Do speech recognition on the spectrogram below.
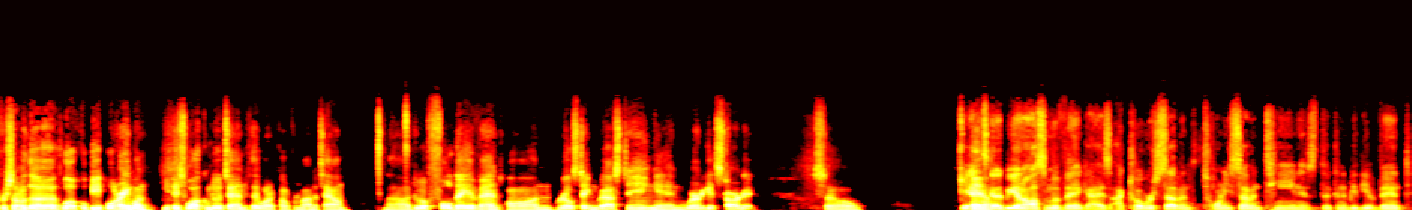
for some of the local people, or anyone is welcome to attend if they want to come from out of town. Uh, do a full day event on real estate investing and where to get started. So Yeah, it's going to be an awesome event, guys. October 7th, 2017 is going to be the event.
